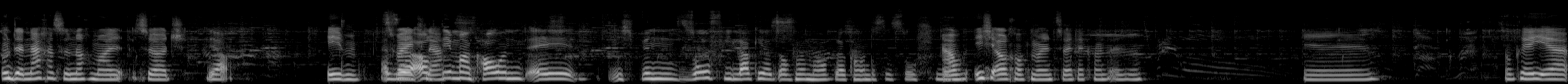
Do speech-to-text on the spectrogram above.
Und danach hast du nochmal Search. Ja. Eben. Also zwei auf klar. dem Account, ey, ich bin so viel lucky als auf meinem Hauptaccount. Das ist so schlimm. Auch, ich auch auf meinem zweiten Account, also. Äh, okay, er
